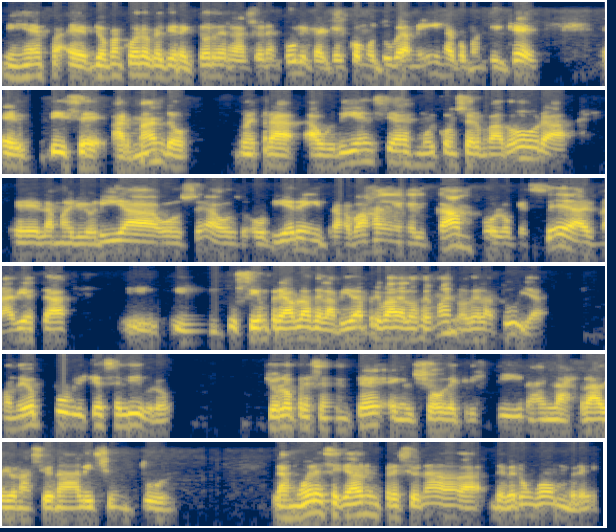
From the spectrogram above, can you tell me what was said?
mi jefa, eh, yo me acuerdo que el director de Relaciones Públicas, que es como tuve a mi hija, como expliqué, él dice, Armando, nuestra audiencia es muy conservadora, eh, la mayoría, o sea, o, vienen y trabajan en el campo, lo que sea, nadie está, y, y, tú siempre hablas de la vida privada de los demás, no de la tuya. Cuando yo publiqué ese libro, yo lo presenté en el show de Cristina, en la Radio Nacional, hice un tour. Las mujeres se quedaron impresionadas de ver un hombre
